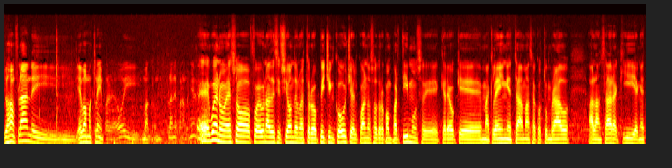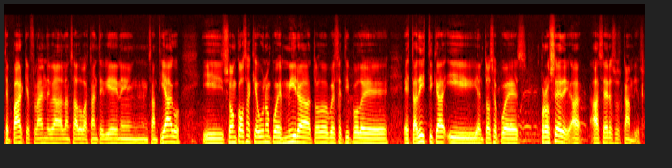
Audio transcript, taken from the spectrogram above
Johan Flandes y, Evan McLean para hoy y Flandes para mañana? Eh, bueno, eso fue una decisión de nuestro pitching coach, el cual nosotros compartimos. Eh, creo que McLean está más acostumbrado a lanzar aquí en este parque. Flandes ha lanzado bastante bien en Santiago. Y son cosas que uno pues mira todo ese tipo de estadísticas y entonces pues procede a, a hacer esos cambios.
